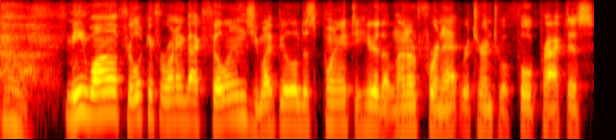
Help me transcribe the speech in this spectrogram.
Meanwhile, if you're looking for running back fill-ins, you might be a little disappointed to hear that Leonard Fournette returned to a full practice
